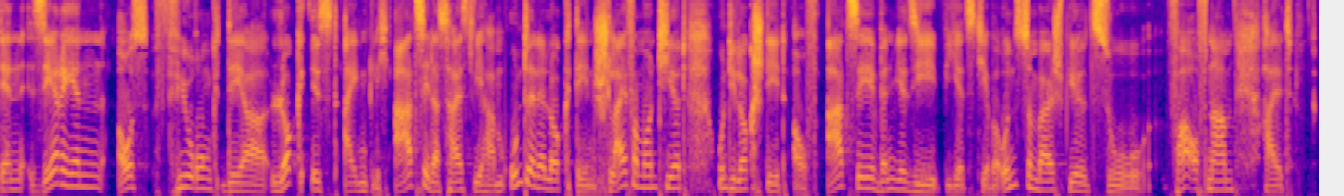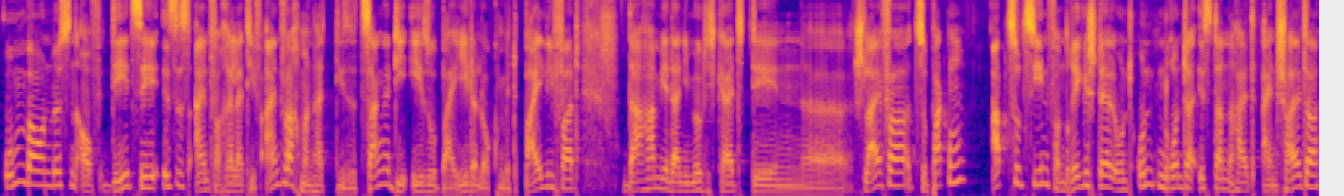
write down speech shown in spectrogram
Denn Serienausführung der Lok ist eigentlich AC. Das heißt, wir haben unter der Lok den Schleifer montiert und die Lok steht auf AC. Wenn wir sie, wie jetzt hier bei uns zum Beispiel, zu Fahraufnahmen halt umbauen müssen auf DC, ist es einfach relativ einfach. Man hat diese Zange, die ESO bei jeder Lok mit beiliefert. Da haben wir dann die Möglichkeit, den äh, Schleifer zu packen, abzuziehen vom Drehgestell und unten drunter ist dann halt ein Schalter,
